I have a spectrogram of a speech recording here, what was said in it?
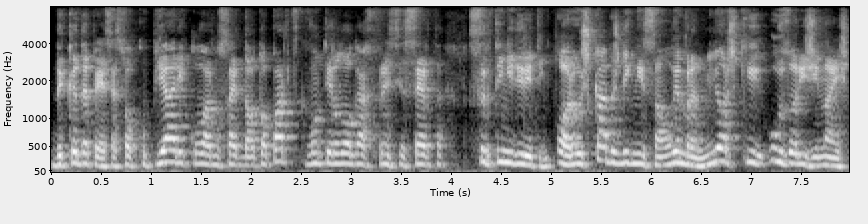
de cada peça. É só copiar e colar no site da Autoparts que vão ter logo a referência certa, certinho e direitinho. Ora, os cabos de ignição, lembrando, melhores que os originais,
